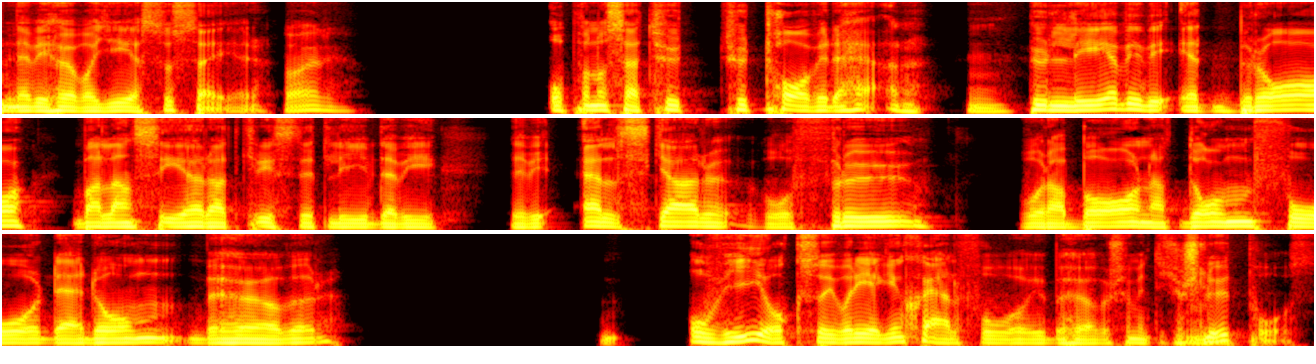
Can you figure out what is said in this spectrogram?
När vi hör vad Jesus säger. Och på något sätt, hur, hur tar vi det här? Mm. Hur lever vi ett bra, balanserat kristet liv där vi, där vi älskar vår fru, våra barn, att de får det de behöver. Och vi också i vår egen själ får vad vi behöver som inte kör slut på oss.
